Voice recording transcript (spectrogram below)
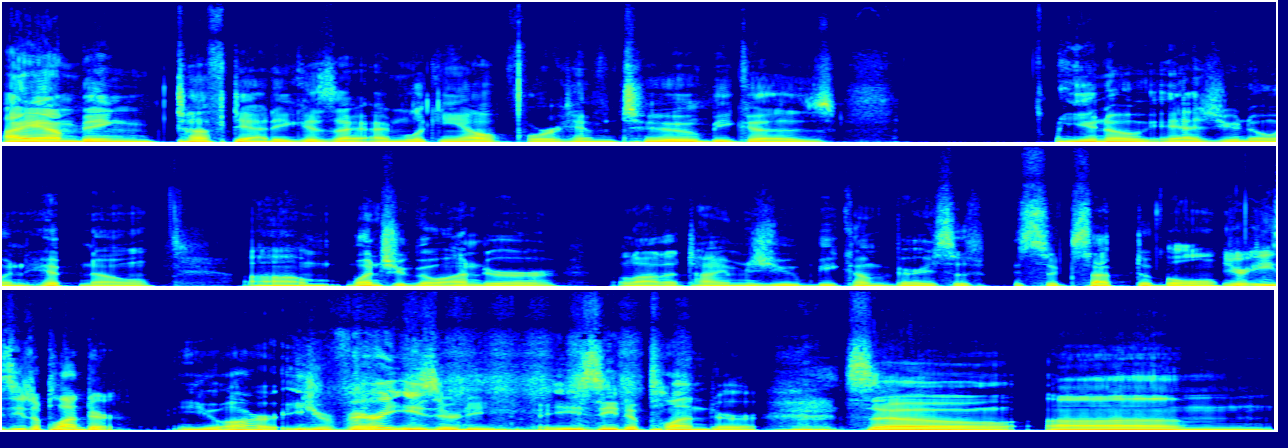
I am being tough, daddy, because I'm looking out for him too. Mm-hmm. Because you know, as you know, in hypno, um, once you go under, a lot of times you become very sus- susceptible. You're easy to plunder. You are. You're very easy to easy to plunder. So, um,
